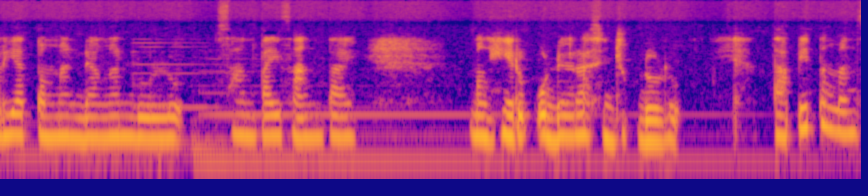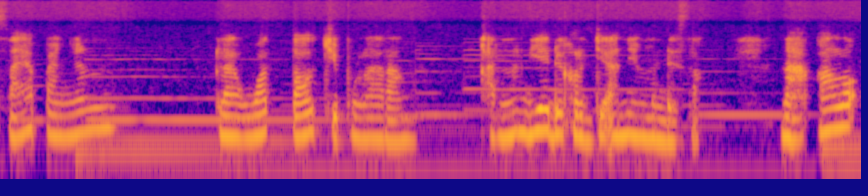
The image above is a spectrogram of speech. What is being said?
lihat pemandangan dulu, santai-santai, menghirup udara sejuk dulu. Tapi teman saya pengen lewat tol Cipularang karena dia ada kerjaan yang mendesak Nah, kalau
